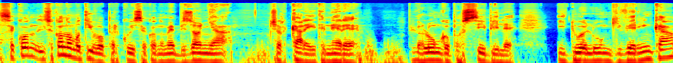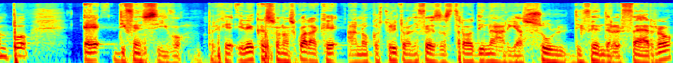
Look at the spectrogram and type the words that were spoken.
Seconda, il secondo motivo per cui secondo me bisogna cercare di tenere più a lungo possibile i due lunghi veri in campo è difensivo, perché i Lakers sono una squadra che hanno costruito una difesa straordinaria sul difendere il ferro,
